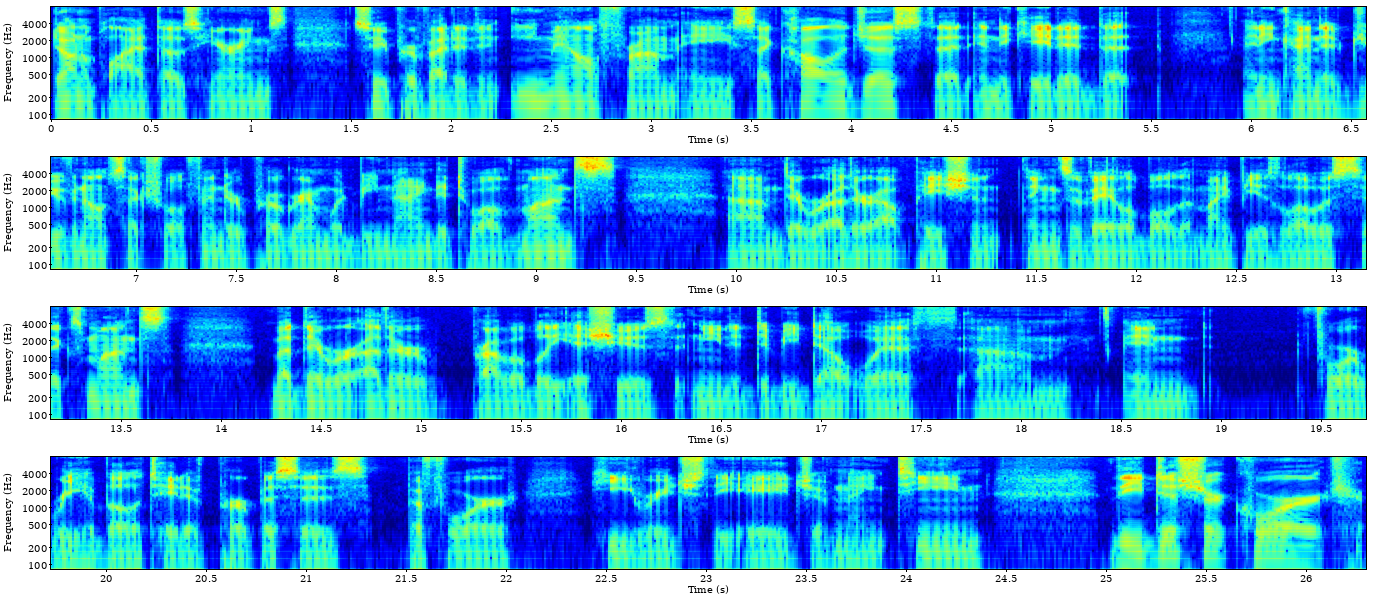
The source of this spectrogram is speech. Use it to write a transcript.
don't apply at those hearings. So he provided an email from a psychologist that indicated that any kind of juvenile sexual offender program would be nine to 12 months. Um, there were other outpatient things available that might be as low as six months, but there were other probably issues that needed to be dealt with um, in for rehabilitative purposes before he reached the age of 19. The district court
